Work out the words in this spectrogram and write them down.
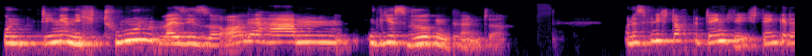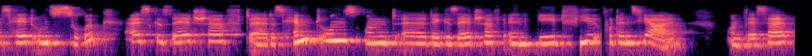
und Dinge nicht tun, weil sie Sorge haben, wie es wirken könnte. Und das finde ich doch bedenklich. Ich denke, das hält uns zurück als Gesellschaft, äh, das hemmt uns und äh, der Gesellschaft entgeht viel Potenzial. Und deshalb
